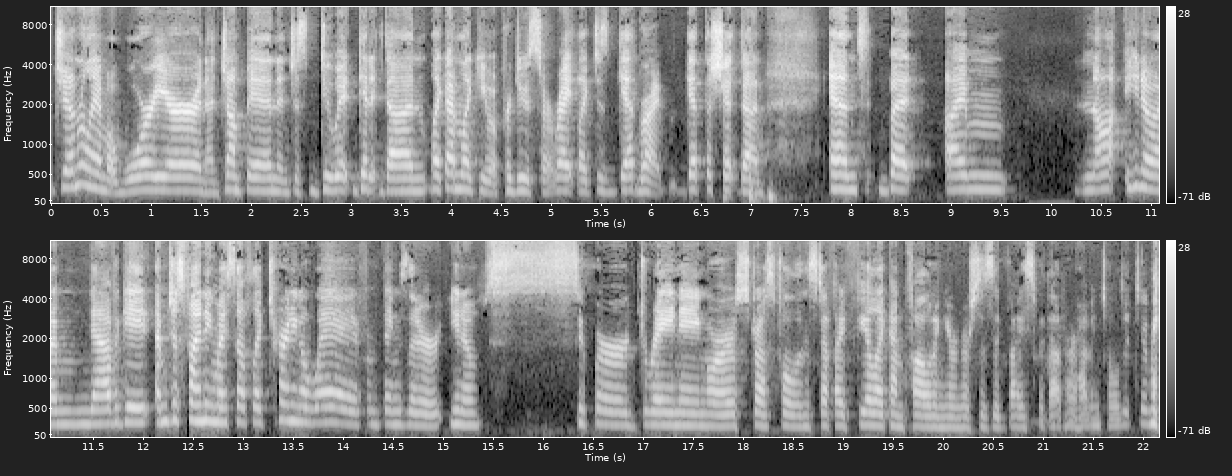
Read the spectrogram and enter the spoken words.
generally I'm a warrior and I jump in and just do it, get it done. Like I'm like you, a producer, right? Like just get right. get the shit done. And but I'm not, you know, I'm navigate I'm just finding myself like turning away from things that are, you know, super draining or stressful and stuff, I feel like I'm following your nurse's advice without her having told it to me.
